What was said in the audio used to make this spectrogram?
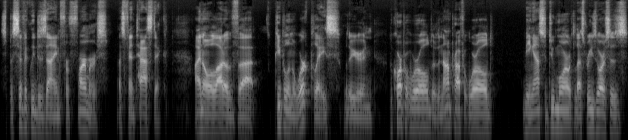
specifically designed for farmers. That's fantastic. I know a lot of uh, people in the workplace, whether you're in the corporate world or the nonprofit world, being asked to do more with less resources,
